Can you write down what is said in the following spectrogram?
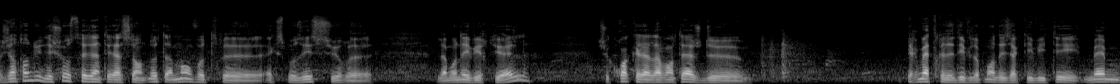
J'ai entendu des choses très intéressantes, notamment votre euh, exposé sur euh, la monnaie virtuelle. Je crois qu'elle a l'avantage de permettre le développement des activités, même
